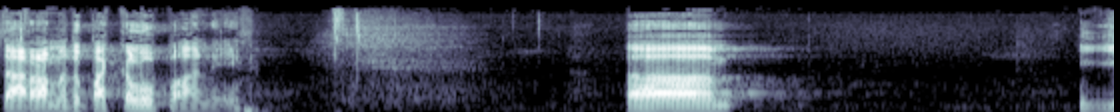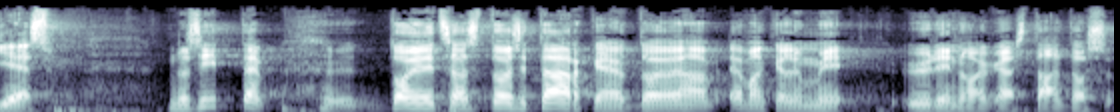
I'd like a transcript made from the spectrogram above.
tämä raamatupaikka lupaa niin. Yes. No sitten, toi itse asiassa tosi tärkeä, toi on ihan evankeliumin ydin oikeastaan tuossa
